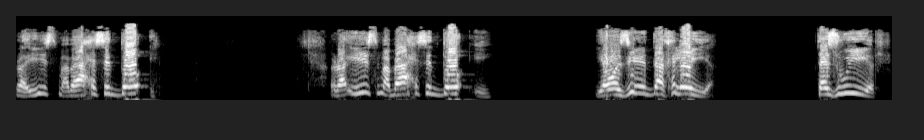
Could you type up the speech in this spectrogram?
رئيس مباحث الدقي رئيس مباحث الدقي يا وزير الداخلية. تزوير.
